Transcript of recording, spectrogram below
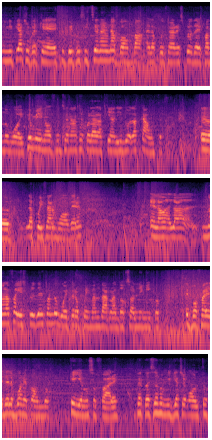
mi, piace perché tu puoi posizionare una bomba e la puoi far esplodere quando vuoi. Più o meno funziona anche con la lattina di dual account. Eh, la puoi far muovere e la, la, non la fai esplodere quando vuoi, però puoi mandarla addosso al nemico e può fare delle buone combo che io non so fare. Per questo non mi piace molto.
